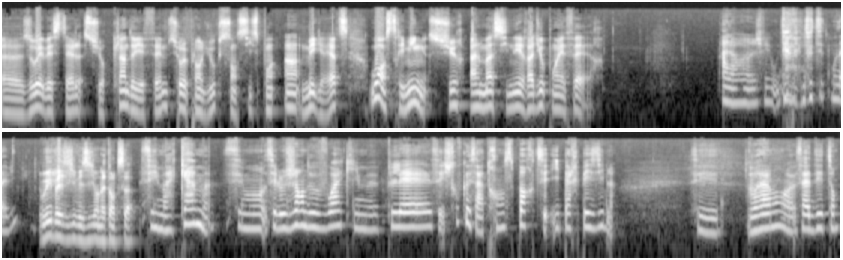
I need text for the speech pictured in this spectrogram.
euh, Zoé Bestel sur Clin d'œil FM sur le plan Youx 106.1 MHz ou en streaming sur almacineradio.fr. Alors, euh, je vais vous donner tout de suite mon avis. Oui, vas-y, vas-y, on attend que ça. C'est ma cam. C'est mon, c'est le genre de voix qui me plaît. C'est, je trouve que ça transporte. C'est hyper paisible. C'est vraiment, ça détend.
